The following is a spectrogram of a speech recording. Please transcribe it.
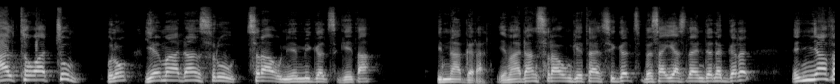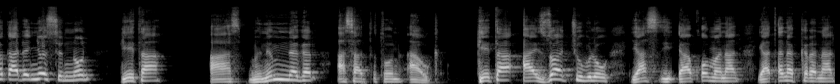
አልተዋችሁም ብሎ የማዳን ስራውን የሚገልጽ ጌታ ይናገራል። የማዳን ስራውን ጌታ ሲገልጽ በኢሳያስ ላይ እንደነገረን እኛ ፈቃደኞች ስንሆን ጌታ ምንም ነገር አሳጥቶን አያውቅም። ጌታ አይዟችሁ ብሎ ያቆመናል፣ ያጠነክረናል፣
